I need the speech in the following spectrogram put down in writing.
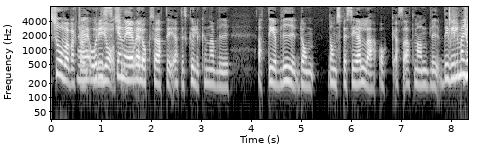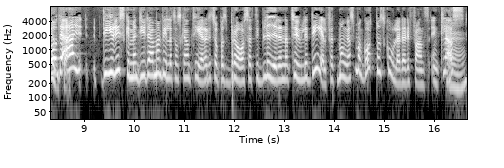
så var i vart fall Nej, och risken är väl också att det, att det skulle kunna bli att det blir de, de speciella och alltså att man blir, det vill man ju Ja, inte. det är, ju, det är ju risken, men det är ju där man vill att de ska hantera det så pass bra så att det blir en naturlig del. För att många som har gått på en skola där det fanns en klass, Mm.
